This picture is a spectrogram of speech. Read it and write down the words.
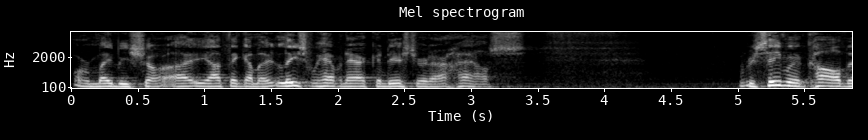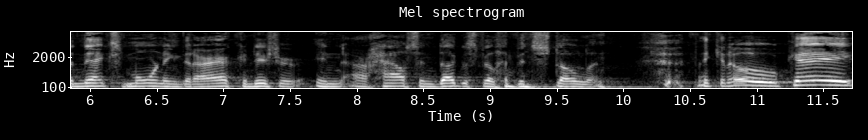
or maybe I, I think I'm, at least we have an air conditioner in our house receiving a call the next morning that our air conditioner in our house in Douglasville had been stolen. Thinking, okay,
